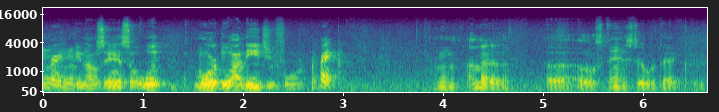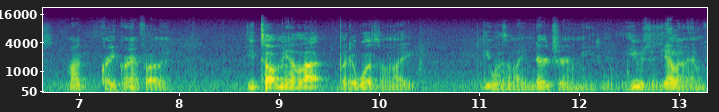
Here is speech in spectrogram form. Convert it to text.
Right. You know what I'm saying? So what more do I need you for? Right. I mean, I'm at a, a, a little standstill with that because my great grandfather, he taught me a lot, but it wasn't like, he wasn't like nurturing me. He was just yelling at me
